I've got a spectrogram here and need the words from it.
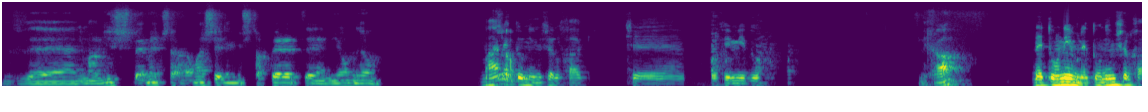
ואני מרגיש באמת שהרמה שלי משתפרת מיום ליום. מה הנתונים שלך שהולכים ידעו? סליחה? נתונים, נתונים שלך.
